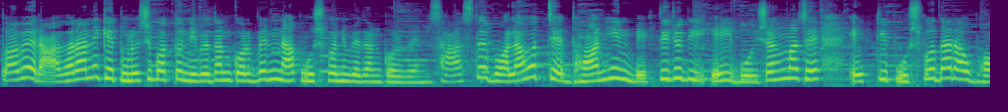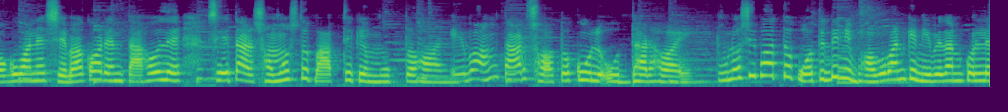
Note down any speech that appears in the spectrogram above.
তবে রাধারানীকে তুলসীপত্র নিবেদন করবেন না, পুষ্প নিবেদন করবেন। শাস্ত্রে বলা হচ্ছে, ধনহীন ব্যক্তি যদি এই বৈশাখ মাসে একটি পুষ্প দ্বারাও ভগবানের সেবা করেন, তাহলে সে তার সমস্ত পাপ থেকে মুক্ত হন এবং তার শতকুল উদ্ধার হয়। তুলসী পত্র প্রতিদিনই ভগবানকে নিবেদন করলে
